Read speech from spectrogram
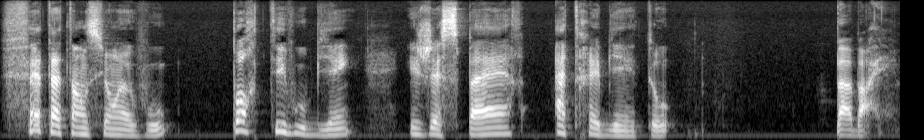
Faites attention à vous portez-vous bien et j'espère à très bientôt. Bye bye.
